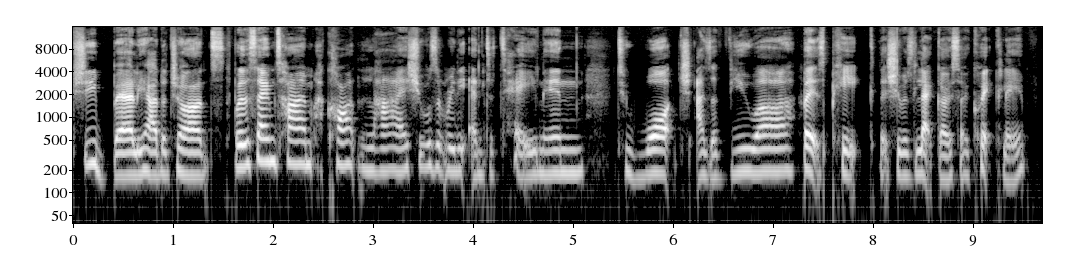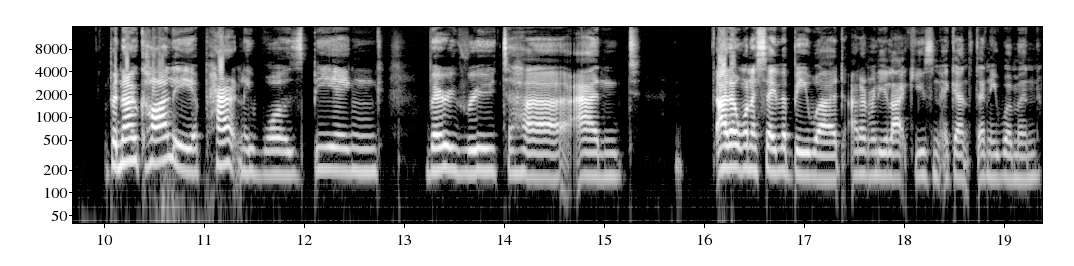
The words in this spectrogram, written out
She barely had a chance, but at the same time, I can't lie, she wasn't really entertaining to watch as a viewer. But it's peak that she was let go so quickly but no, Carly apparently was being very rude to her, and I don't want to say the B word. I don't really like using it against any woman.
